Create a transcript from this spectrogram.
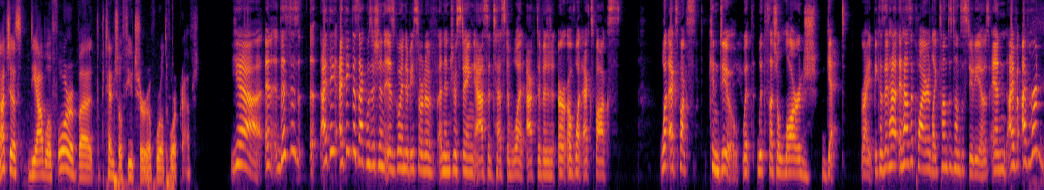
not just Diablo 4, but the potential future of World of Warcraft. Yeah, and this is uh, I think I think this acquisition is going to be sort of an interesting acid test of what Activision or of what Xbox what Xbox can do with with such a large get, right? Because it has it has acquired like tons and tons of studios and I've I've heard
